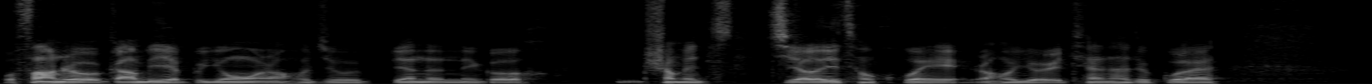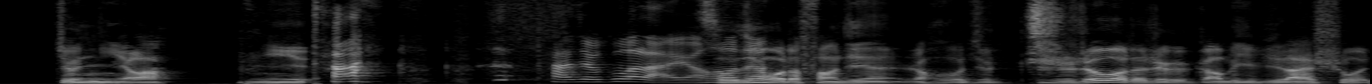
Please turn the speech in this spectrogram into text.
我放着我钢笔也不用，然后就变得那个上面结了一层灰。然后有一天他就过来，就你了，你他他就过来，然后走进？我的房间，然后就指着我的这个钢笔笔袋说：“呃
